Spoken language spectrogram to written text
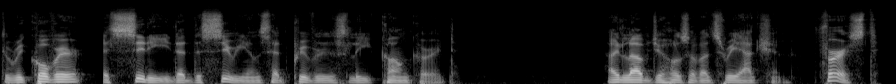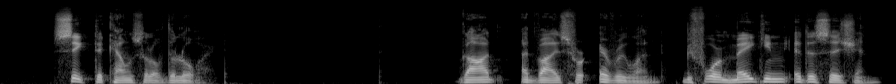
to recover a city that the Syrians had previously conquered. I love Jehoshaphat's reaction. First, seek the counsel of the Lord. God advised for everyone before making a decision,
